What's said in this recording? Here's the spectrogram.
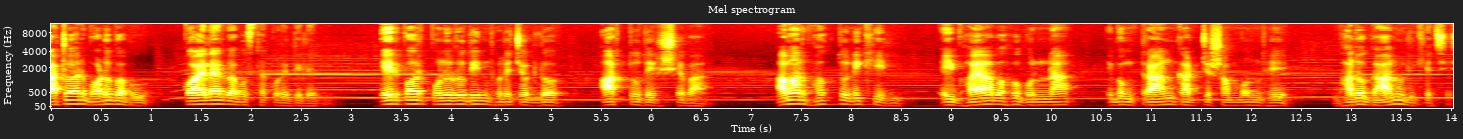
কাটোয়ার বড়বাবু কয়লার ব্যবস্থা করে দিলেন। এরপর পনেরো দিন ধরে চলল আর্তদের সেবা। আমার ভক্ত নিখিল এই ভয়াবহ বন্যা এবং ত্রাণ কার্য সম্বন্ধে ভালো গানও লিখেছে।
